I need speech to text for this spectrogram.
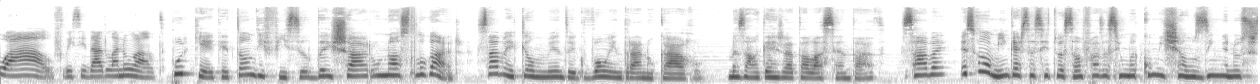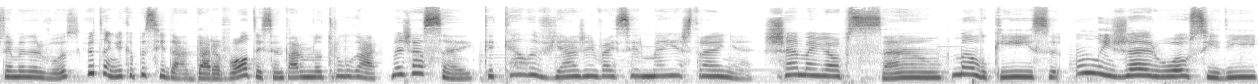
Uau! Felicidade lá no alto. Porquê é que é tão difícil deixar o nosso lugar? Sabem aquele momento em que vão entrar no carro, mas alguém já está lá sentado? Sabem? É só a mim que esta situação faz assim uma comichãozinha no sistema nervoso. Eu tenho a capacidade de dar a volta e sentar-me noutro lugar, mas já sei que aquela viagem vai ser meia estranha. Chamem-lhe obsessão, maluquice, um ligeiro OCD,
